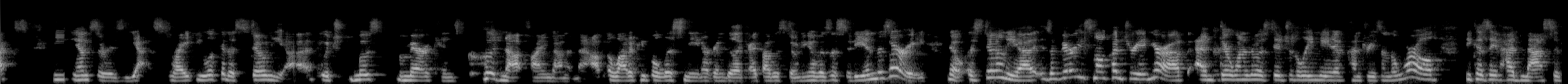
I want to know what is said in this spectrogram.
X? The answer is yes, right? You look at Estonia, which most Americans could not find on a map. A lot of people listening are going to be like, I thought Estonia was a city in Missouri. No, Estonia is a very small country in Europe, and they're one of the most digitally native countries in the world because they've had massive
